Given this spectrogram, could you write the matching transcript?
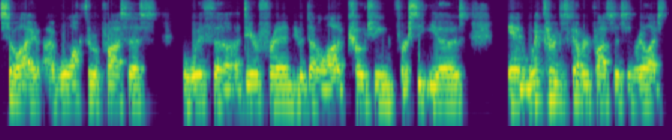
So I, I walked through a process with a, a dear friend who had done a lot of coaching for CEOs and went through a discovery process and realized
